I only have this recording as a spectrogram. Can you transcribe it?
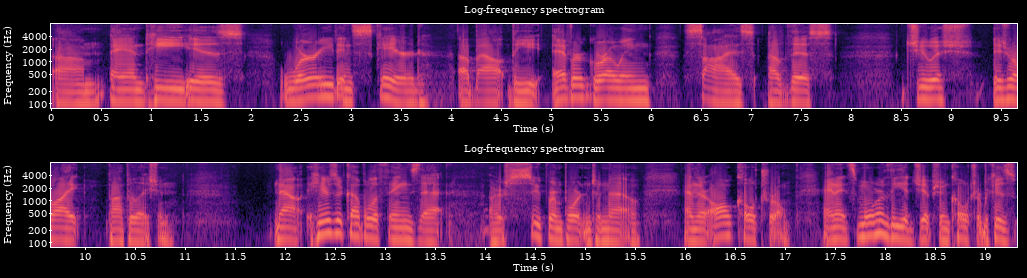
Um, and he is worried and scared about the ever growing size of this Jewish Israelite population. Now, here's a couple of things that are super important to know, and they're all cultural. And it's more of the Egyptian culture because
